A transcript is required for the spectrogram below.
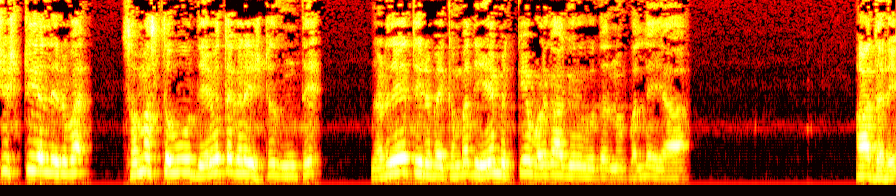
ಸೃಷ್ಟಿಯಲ್ಲಿರುವ ಸಮಸ್ತವೂ ದೇವತೆಗಳ ಇಷ್ಟದಂತೆ ನಡೆದೇ ತೀರಬೇಕೆಂಬ ನಿಯಮಕ್ಕೆ ಒಳಗಾಗಿರುವುದನ್ನು ಬಲ್ಲೆಯ? ಆದರೆ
